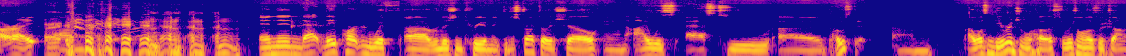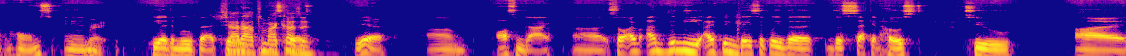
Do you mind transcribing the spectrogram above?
"All right." Um, and then that they partnered with uh, Revision Three to make the Destructoid show, and I was asked to uh, host it. Um, I wasn't the original host. The original host was Jonathan Holmes, and Right. he had to move back. To Shout to out to my cousin. Coast. Yeah, um, awesome guy. Uh, so I've I've been the I've been basically the the second host to uh,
